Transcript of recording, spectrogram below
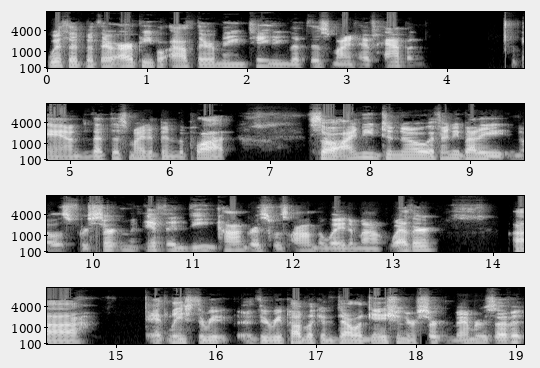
with it. But there are people out there maintaining that this might have happened and that this might have been the plot. So I need to know if anybody knows for certain if indeed Congress was on the way to Mount Weather. Uh, at least the re- the Republican delegation or certain members of it.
